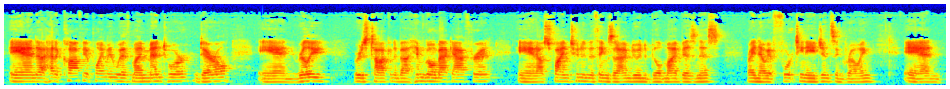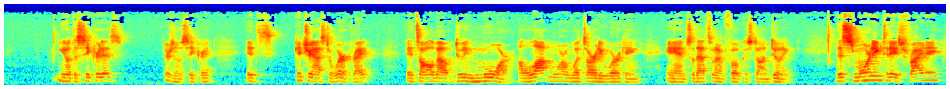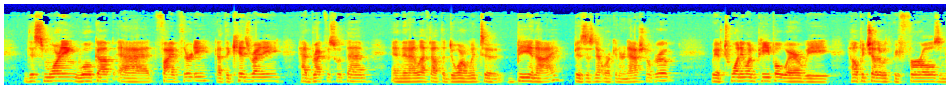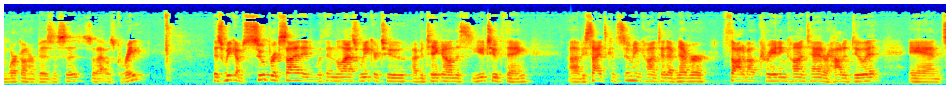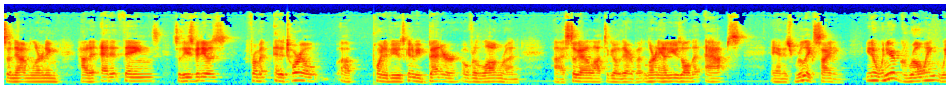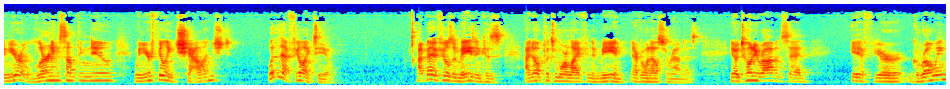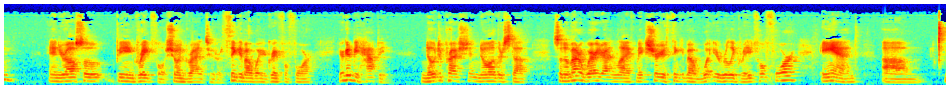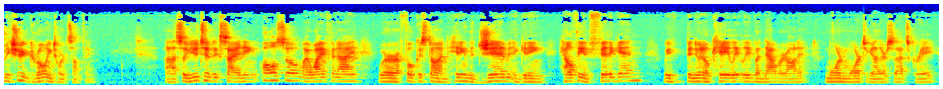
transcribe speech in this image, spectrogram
And I had a coffee appointment with my mentor, Daryl, and really we are just talking about him going back after it and I was fine tuning the things that I'm doing to build my business. Right now we have 14 agents and growing. And you know what the secret is? There's no secret. It's get your ass to work, right? It's all about doing more, a lot more of what's already working. And so that's what I'm focused on doing. This morning, today's Friday, this morning woke up at 5.30, got the kids ready, had breakfast with them, and then I left out the door and went to BNI, Business Network International Group. We have 21 people where we help each other with referrals and work on our businesses, so that was great. This week I'm super excited. Within the last week or two, I've been taking on this YouTube thing. Uh, besides consuming content, I've never thought about creating content or how to do it. And so now I'm learning how to edit things. So these videos from an editorial uh, point of view is going to be better over the long run. Uh, I still got a lot to go there, but learning how to use all the apps, and it's really exciting. You know, when you're growing, when you're learning something new, when you're feeling challenged, what does that feel like to you? I bet it feels amazing because I know it puts more life into me and everyone else around us. You know, Tony Robbins said, if you're growing and you're also being grateful, showing gratitude, or thinking about what you're grateful for, you're going to be happy no depression, no other stuff. So no matter where you're at in life, make sure you're thinking about what you're really grateful for and um, make sure you're growing towards something. Uh, so YouTube's exciting. Also, my wife and I, we're focused on hitting the gym and getting healthy and fit again. We've been doing okay lately, but now we're on it more and more together, so that's great.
